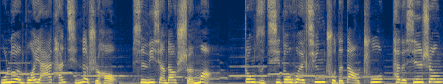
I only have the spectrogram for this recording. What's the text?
无论伯牙弹琴的时候心里想到什么，钟子期都会清楚地道出他的心声。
